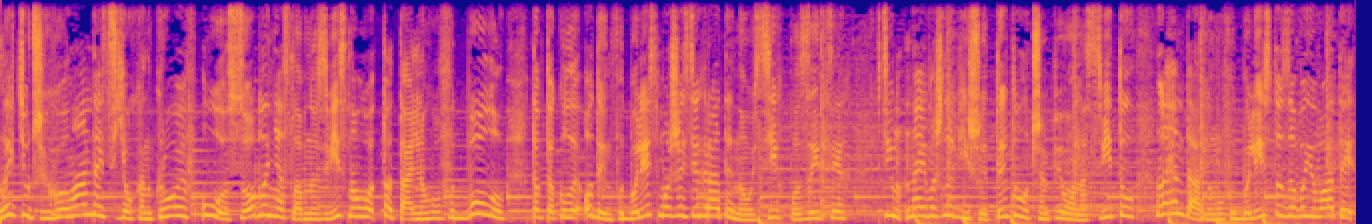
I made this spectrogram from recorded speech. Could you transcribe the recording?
Летючий голландець Йохан Кроєв уособлення славнозвісного тотального футболу. Тобто, коли один футболіст може зіграти на усіх позиціях. Втім, найважливіший титул чемпіона світу легендарному футболісту завоювати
